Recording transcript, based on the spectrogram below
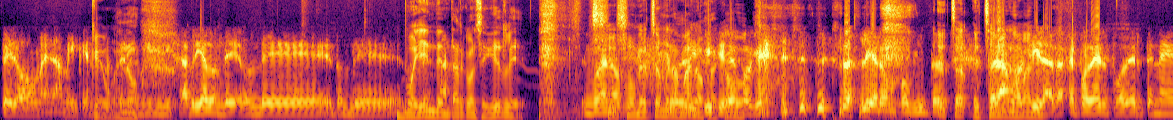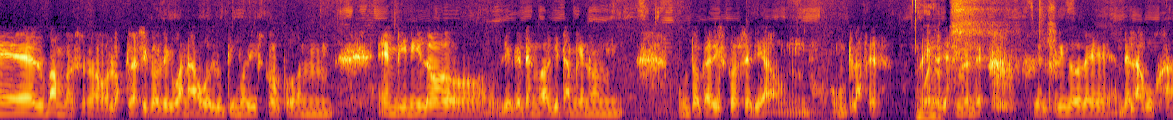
pero a mí que no, ni, sabría dónde, dónde, dónde... Voy a intentar conseguirle. Bueno, si no, échame la mano, difícil, ¿eh? porque salieron un poquito. pero vamos, sí, la verdad es poder, poder tener, vamos, los clásicos de Iguana o el último disco con en vinilo, yo que tengo aquí también un, un tocadisco sería un, un placer. Bueno, el ruido de, la aguja,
